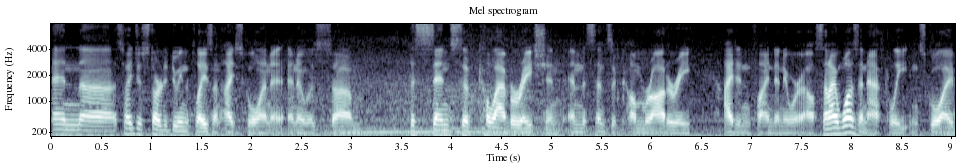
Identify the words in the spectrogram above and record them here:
and uh, so I just started doing the plays in high school, and it, and it was um, the sense of collaboration and the sense of camaraderie I didn't find anywhere else. And I was an athlete in school. I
